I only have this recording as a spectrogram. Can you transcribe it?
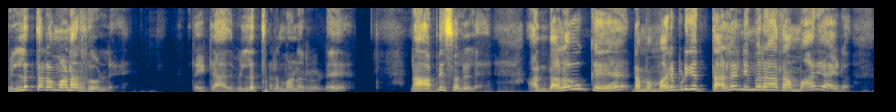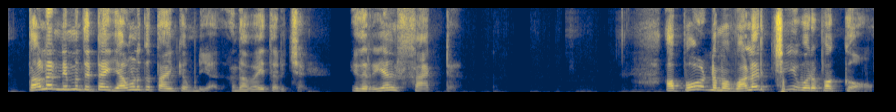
வில்லத்தனமான ரோலு ரைட்டா அது வில்லத்தனமான ரோலு நான் அப்படி சொல்லலை. அந்த அளவுக்கு நம்ம மறுபடியும் தலை நிமிராத மாதிரி ஆகிடும் தலை நிமிர்ந்துட்டா எவனுக்கு தாங்கிக்க முடியாது. அந்த வயிற்றுச்சல். இது ரியல் ஃபேக்ட் அப்போது நம்ம வளர்ச்சி ஒரு பக்கம்.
